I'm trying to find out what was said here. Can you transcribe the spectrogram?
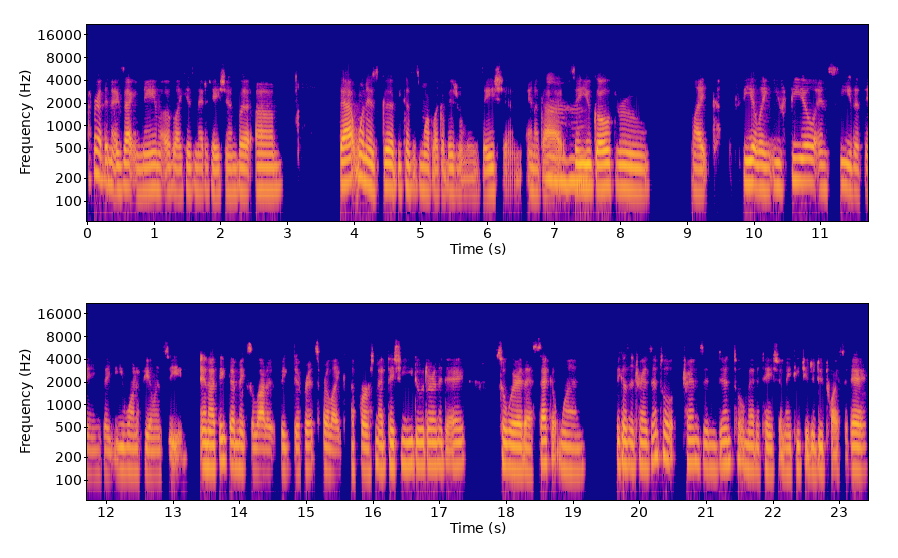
I forgot the exact name of like his meditation, but um, that one is good because it's more of like a visualization and a guide. Mm-hmm. So you go through like feeling, you feel and see the things that you want to feel and see, and I think that makes a lot of big difference for like the first meditation you do during the day to where that second one, because in transcendental transcendental meditation, they teach you to do twice a day.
